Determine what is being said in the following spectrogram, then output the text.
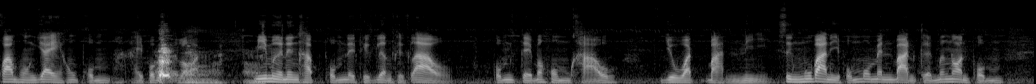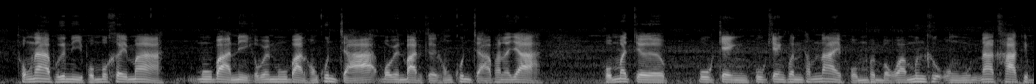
ความห่วงใยของผมให้ผมตลอด มีมือหนึ่งครับ ผมได้ถึกเรื่องถึกเล่าวผมเตะมะหมขาวอยู่วัดบ้านนี่ซึ่งหมู่บ้านนี้ผมโมเมนบ้านเกิดเมืองนอนผมทงหน้าพื้นนี่ผมบ่เคยมาหมู่บ้านนี่ก็เป็นหมู่บ้านของคุณจ๋าบ่เป็นบ้านเกิดของคุณจ๋าภรรยา ผมมาเจอ ปูเก่งปูเก่งเพิ่นทำนายผมเพิ่นบอกว่ามึงคือองค์นาคาธิบ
